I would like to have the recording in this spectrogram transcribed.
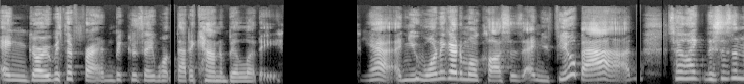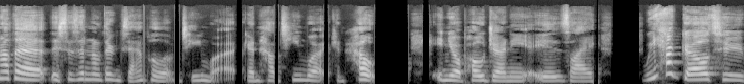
and go with a friend because they want that accountability? Yeah, and you want to go to more classes and you feel bad. So like this is another this is another example of teamwork and how teamwork can help in your pole journey is like we had girls who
